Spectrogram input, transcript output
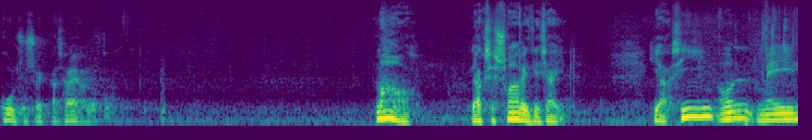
kuulsusrikas ajalugu. maa ja aksessuaaridisain ja siin on meil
